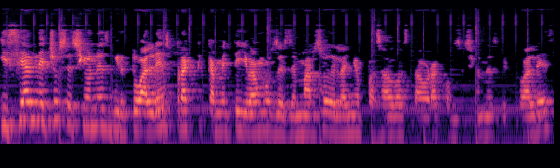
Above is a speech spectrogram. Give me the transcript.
Y se han hecho sesiones virtuales, prácticamente llevamos desde marzo del año pasado hasta ahora con sesiones virtuales.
